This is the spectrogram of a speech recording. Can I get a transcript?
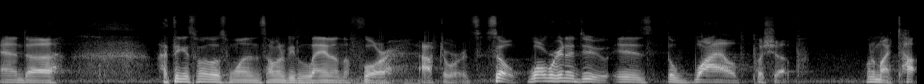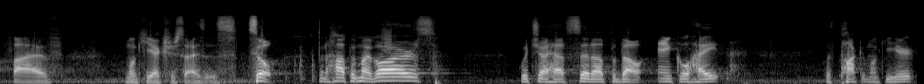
and uh, I think it's one of those ones I'm gonna be laying on the floor afterwards. So what we're gonna do is the wild push-up, one of my top five monkii exercises. So I'm gonna hop in my bars, which I have set up about ankle height with Pocket monkii here,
